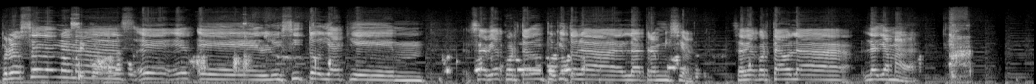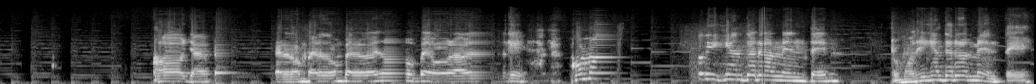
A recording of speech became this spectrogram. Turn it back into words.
Procede nomás, eh, eh, eh, Luisito, ya que mm, se había cortado un poquito la, la transmisión. Se había cortado la, la llamada. Oh, ya, perdón, perdón, pero eso, pero la verdad que, como dije anteriormente, como dije anteriormente,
